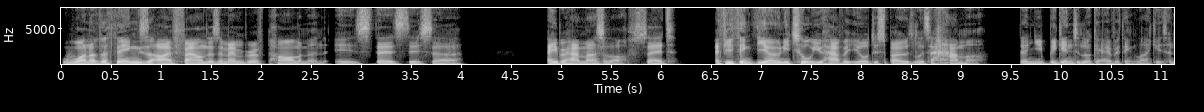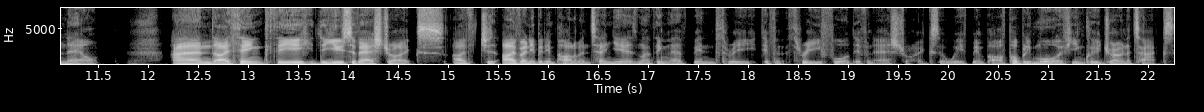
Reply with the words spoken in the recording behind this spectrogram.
one of the things that I've found as a member of parliament is there's this uh, Abraham Maslow said, if you think the only tool you have at your disposal is a hammer, then you begin to look at everything like it's a nail. And I think the the use of airstrikes. I've just, I've only been in Parliament ten years, and I think there have been three different, three, four different airstrikes that we've been part of. Probably more if you include drone attacks.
